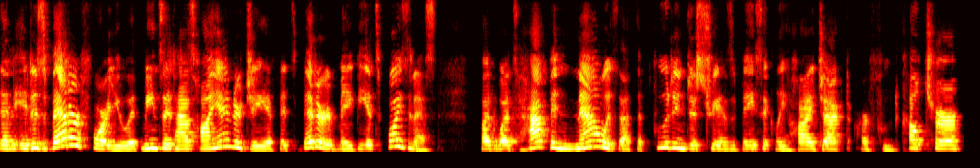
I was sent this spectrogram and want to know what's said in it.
then it is better for you. It means it has high energy. If it's bitter maybe it's poisonous. But what's happened now is that the food industry has basically hijacked our food culture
